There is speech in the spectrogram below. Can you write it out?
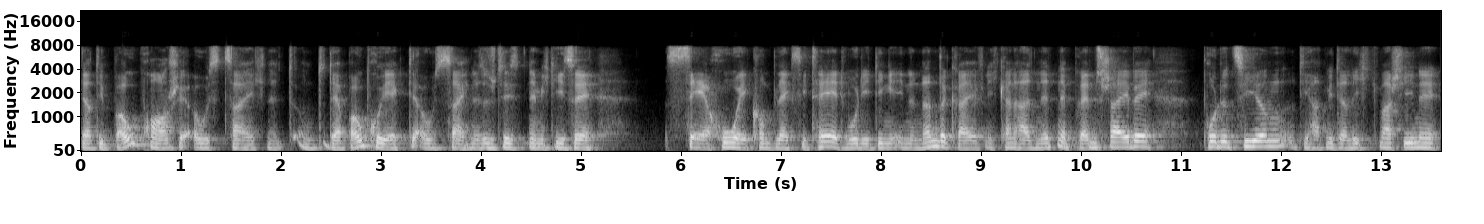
der die Baubranche auszeichnet und der Bauprojekte auszeichnet. Das ist nämlich diese sehr hohe Komplexität, wo die Dinge ineinander greifen. Ich kann halt nicht eine Bremsscheibe produzieren. Die hat mit der Lichtmaschine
